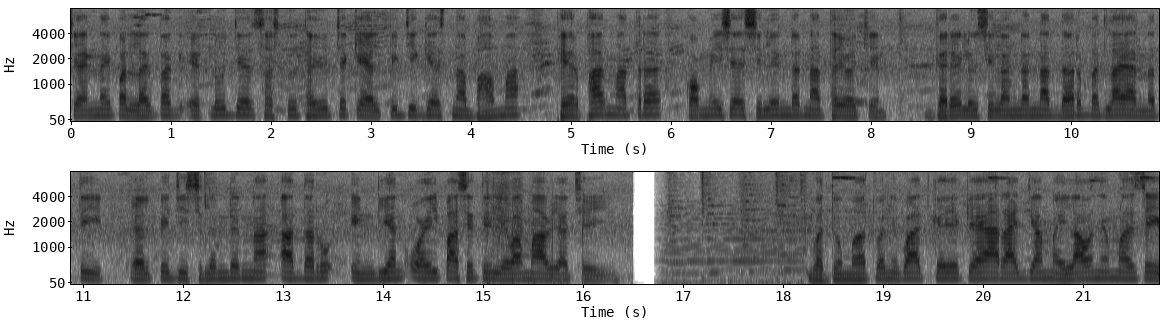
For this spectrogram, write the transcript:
ચેન્નઈ પર લગભગ એટલું જ સસ્તું થયું છે કે એલપીજી ગેસના ભાવમાં ફેરફાર માત્ર કોમિશે સિલિન્ડરના થયો છે. ઘરેલું સિલિન્ડરના દર બદલાયા નથી. એલપીજી સિલિન્ડરના આ દરો ઇન્ડિયન ઓઇલ પાસેથી લેવામાં આવ્યા છે. વધુ મહત્ત્વની વાત કરીએ કે આ રાજ્ય મહિલાઓને મળશે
